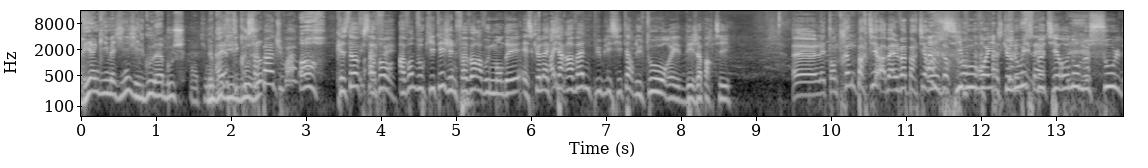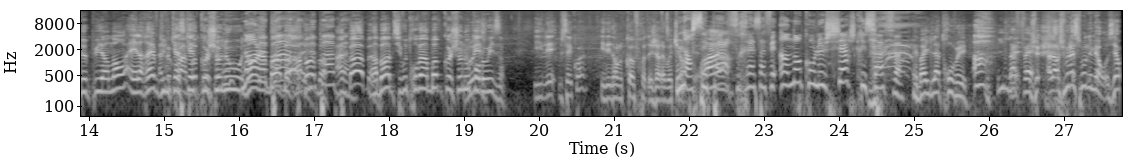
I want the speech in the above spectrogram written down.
rien que l'imaginer, j'ai le goût dans la bouche. tu le Ah, goût du de goût. sapin, tu vois Oh, Christophe, avant, de vous quitter, j'ai une faveur à vous demander. Est-ce que la Aïe. caravane publicitaire du Tour est déjà partie? Euh, Elle est en train de partir. Ah, bah, elle va partir à 11h30. Si vous voyez, parce que Louise. Petit-Renaud me saoule depuis un an, elle rêve d'une casquette cochonou. cochonou Non, un le bob, bob, un le bob. bob. Un bob. Un bob, si vous trouvez un bob cochonou pour Louise. Il est, vous savez quoi? Il est dans le coffre déjà la voiture. Non, c'est pas vrai. Ça fait un an qu'on le cherche, Christophe. Eh ben, il l'a trouvé. Il l'a fait. Je- alors je vous laisse mon numéro 06.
